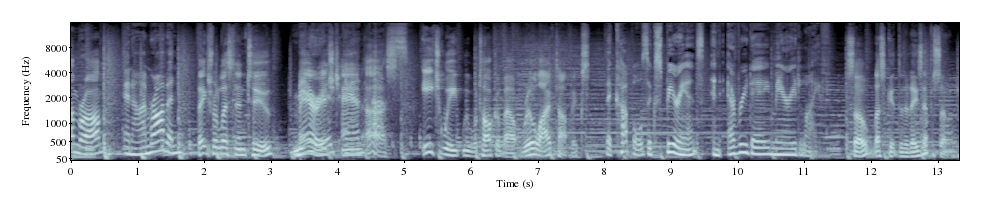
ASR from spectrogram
I'm Rob. And I'm Robin. Thanks for listening to Marriage and Us. Each week, we will talk about real life topics. That couples experience in everyday married life. So let's get to today's episode.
